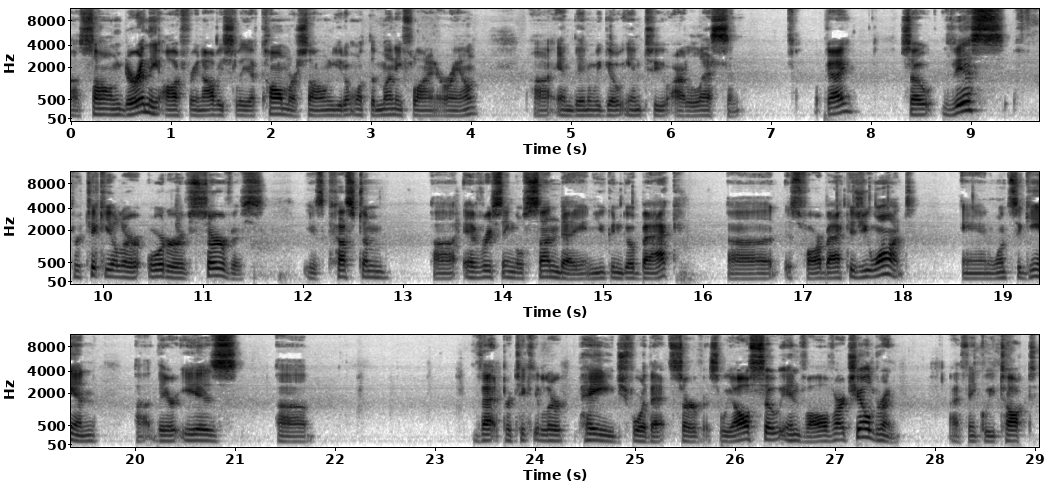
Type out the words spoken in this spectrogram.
uh, song during the offering, obviously a calmer song. You don't want the money flying around. Uh, and then we go into our lesson. Okay? So this particular order of service is custom uh, every single Sunday, and you can go back uh, as far back as you want. And once again, uh, there is that particular page for that service. We also involve our children. I think we talked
